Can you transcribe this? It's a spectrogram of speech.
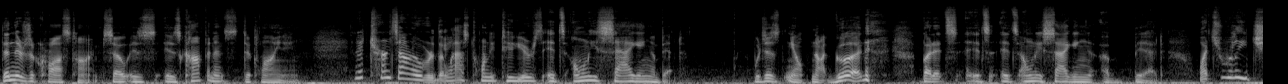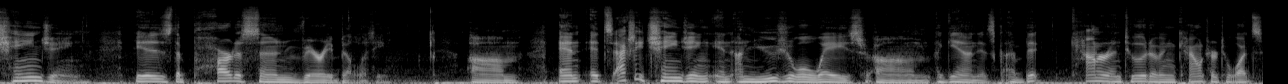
Then there's across time. So is is confidence declining? And it turns out over the last 22 years, it's only sagging a bit, which is you know not good, but it's it's it's only sagging a bit. What's really changing is the partisan variability. Um, and it's actually changing in unusual ways. Um, again, it's a bit counterintuitive and counter to what's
